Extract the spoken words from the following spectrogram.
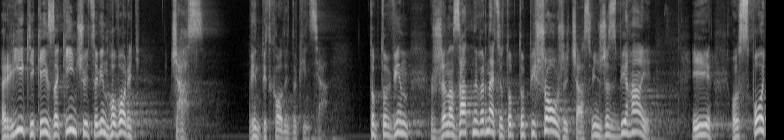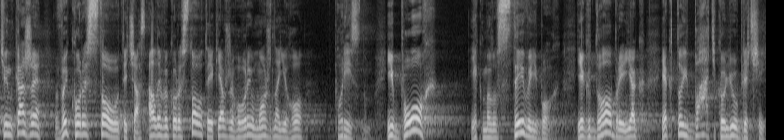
рік, який закінчується, він говорить час. Він підходить до кінця. Тобто він вже назад не вернеться, тобто пішов вже час, він вже збігає. І Господь Він каже використовувати час, але використовувати, як я вже говорив, можна його по-різному. І Бог, як милостивий Бог, як добрий, як, як той батько люблячий,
